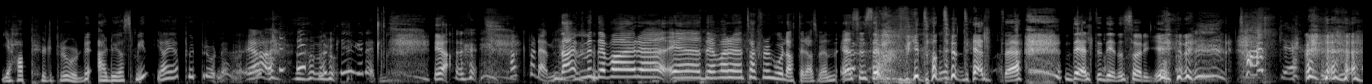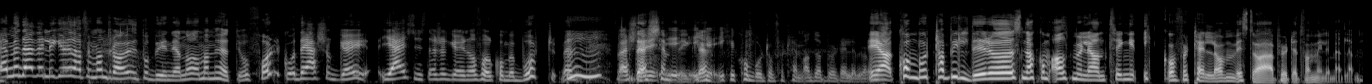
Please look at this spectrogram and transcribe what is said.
jeg har pult broren din. Er du Jasmin? Ja, jeg har pult broren din. ja. Ja. Takk for den. Nei, men det var, eh, det var Takk for en god latter, Jasmin. Jeg syns det var fint at du delte, delte dine sorger. Takk! Ja, men det er veldig gøy, da, for man drar jo ut på byen igjen, og man møter jo folk, og det er så gøy. Jeg syns det er så gøy når folk kommer bort, men vær så snill, ikke, ikke kom bort og fortell meg at du har pult lillebroren. Ja, Kom bort, ta bilder og snakk om alt mulig. annet. trenger ikke å fortelle om hvis du har pult et familiemedlem.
